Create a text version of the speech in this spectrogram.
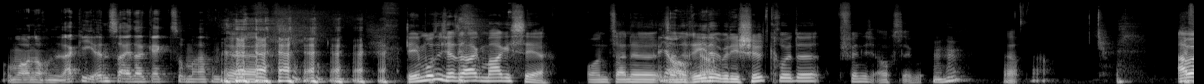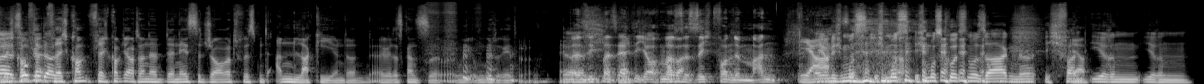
Um auch noch einen Lucky Insider-Gag zu machen. Den muss ich ja sagen, mag ich sehr. Und seine, Ich seine auch, Rede ja. über die Schildkröte finde ich auch sehr gut. Mhm. Aber vielleicht, so kommt, viel da- vielleicht, kommt, vielleicht kommt ja auch dann der, der nächste Genre-Twist mit Unlucky und dann äh, wird das Ganze irgendwie umgedreht oder so. Ja. Da sieht man es endlich auch mal aus der Sicht von einem Mann. Ja. Ey, und ich muss, ich muss, ich muss kurz nur sagen, ne, ich fand Ja. ihren, ihren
